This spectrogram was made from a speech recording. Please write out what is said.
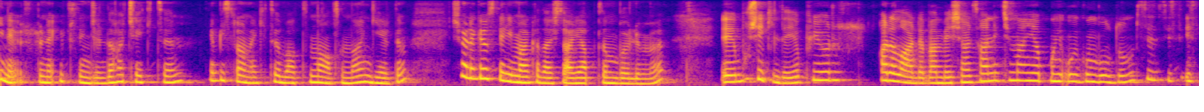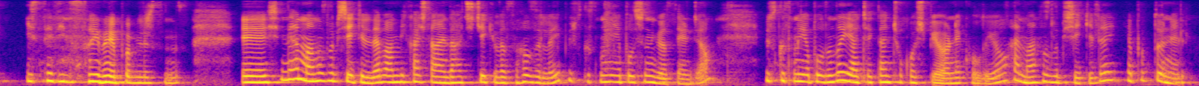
Yine üstüne 3 zincir daha çektim. Ve bir sonraki tığ battının altından girdim. Şöyle göstereyim arkadaşlar yaptığım bölümü. E, bu şekilde yapıyoruz. Aralarda ben beşer tane çimen yapmayı uygun buldum. Siz istediğiniz sayıda yapabilirsiniz. E, şimdi hemen hızlı bir şekilde ben birkaç tane daha çiçek yuvası hazırlayıp üst kısmının yapılışını göstereceğim. Üst kısmı yapıldığında gerçekten çok hoş bir örnek oluyor. Hemen hızlı bir şekilde yapıp dönelim.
